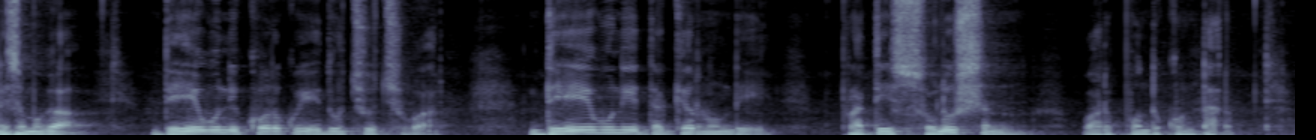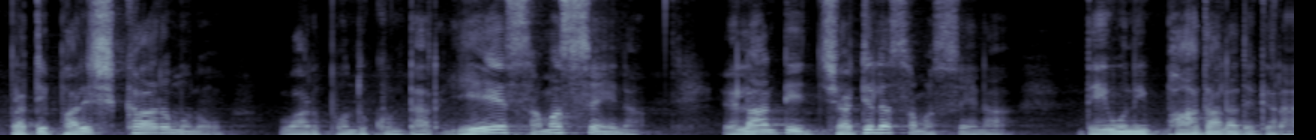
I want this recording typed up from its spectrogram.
నిజముగా దేవుని కొరకు ఎదురు చూచువారు. దేవుని దగ్గర నుండి ప్రతి సొల్యూషన్ వారు పొందుకుంటారు. ప్రతి పరిష్కారమును వారు పొందుకుంటారు. ఏ సమస్య అయినా ఎలాంటి జటిల సమస్య అయినా దేవుని పాదాల దగ్గర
